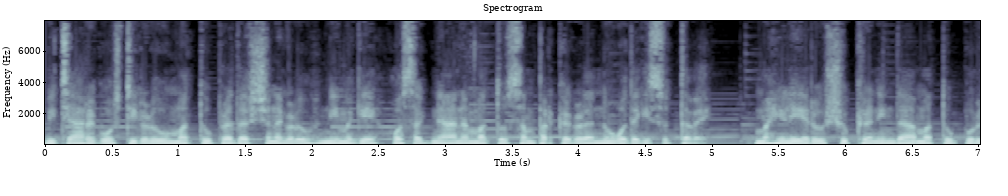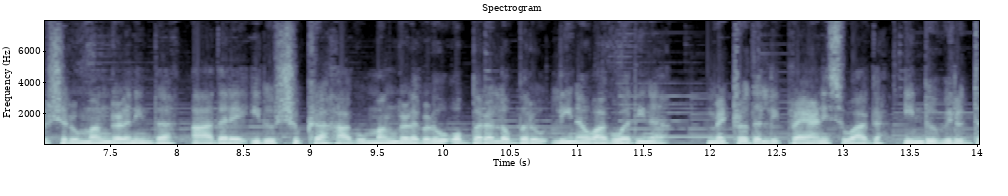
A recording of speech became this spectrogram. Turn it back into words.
ವಿಚಾರಗೋಷ್ಠಿಗಳು ಮತ್ತು ಪ್ರದರ್ಶನಗಳು ನಿಮಗೆ ಹೊಸ ಜ್ಞಾನ ಮತ್ತು ಸಂಪರ್ಕಗಳನ್ನು ಒದಗಿಸುತ್ತವೆ. ಮಹಿಳೆಯರು ಶುಕ್ರನಿಂದ ಮತ್ತು ಪುರುಷರು ಮಂಗಳನಿಂದ, ಆದರೆ ಇದು ಶುಕ್ರ ಹಾಗೂ ಮಂಗಳಗಳು ಒಬ್ಬರಲ್ಲೊಬ್ಬರು ಲೀನವಾಗುವ ದಿನ. ಮೆಟ್ರೋದಲ್ಲಿ ಪ್ರಯಾಣಿಸುವಾಗ ಇಂದು ವಿರುದ್ಧ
